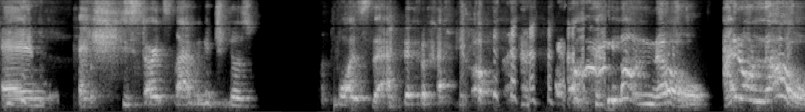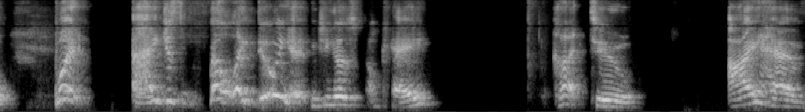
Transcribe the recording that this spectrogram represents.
And, and she starts laughing and she goes, What was that? I, go, I don't know. I don't know. But I just felt like doing it. And she goes, Okay. Cut to, I have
